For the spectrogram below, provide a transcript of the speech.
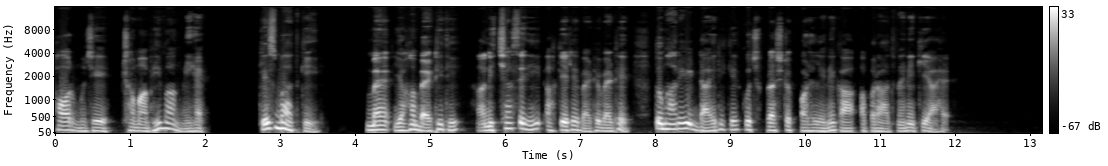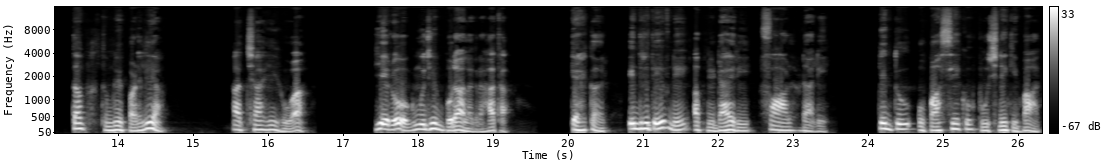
और मुझे क्षमा भी मांगनी है। किस बात की? मैं यहाँ बैठी थी, अनिच्छा से ही अकेले बैठे बैठे तुम्हारी डायरी के कुछ प्रश्न पढ़ लेने का अपराध मैंने किया है। तब तुमने पढ़ लिया? अच्छा ही हुआ। ये रोग मुझे बुरा लग रहा था। कहकर इंद्रदेव ने अपनी डायरी फाड़ डाली। किंतु उपास्य को पूछने की बात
